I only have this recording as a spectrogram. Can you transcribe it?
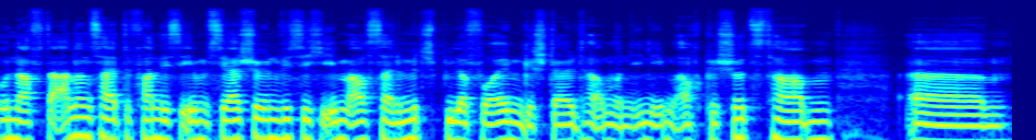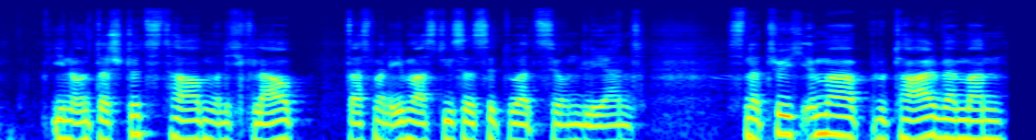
Und auf der anderen Seite fand ich es eben sehr schön, wie sich eben auch seine Mitspieler vor ihm gestellt haben und ihn eben auch geschützt haben ähm, ihn unterstützt haben und ich glaube, dass man eben aus dieser Situation lernt. Es ist natürlich immer brutal, wenn man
